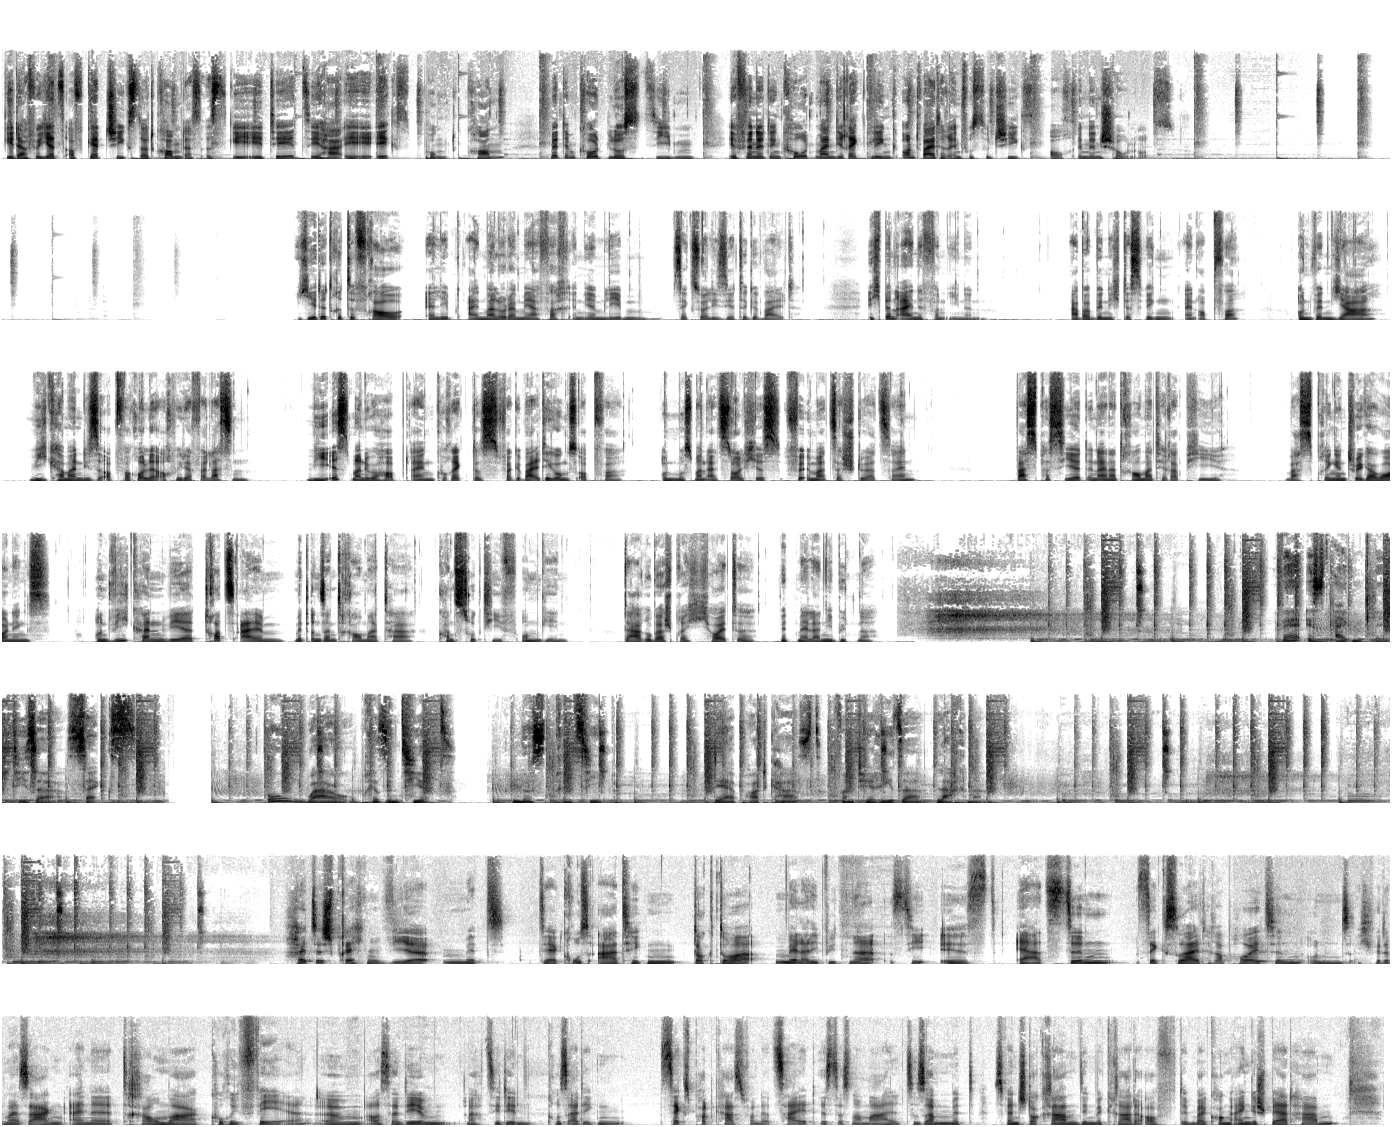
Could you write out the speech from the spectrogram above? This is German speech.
Geh dafür jetzt auf getcheeks.com, das ist G-E-T-C-H-E-E-X.com mit dem Code LUST7. Ihr findet den Code, meinen Direktlink und weitere Infos zu Cheeks auch in den Show Notes. Jede dritte Frau erlebt einmal oder mehrfach in ihrem Leben sexualisierte Gewalt. Ich bin eine von ihnen. Aber bin ich deswegen ein Opfer? Und wenn ja, wie kann man diese Opferrolle auch wieder verlassen? Wie ist man überhaupt ein korrektes Vergewaltigungsopfer? Und muss man als solches für immer zerstört sein? Was passiert in einer Traumatherapie? Was bringen Trigger Warnings? Und wie können wir trotz allem mit unseren Traumata konstruktiv umgehen? Darüber spreche ich heute mit Melanie Büttner. Wer ist eigentlich dieser Sex? Oh wow, präsentiert Lustprinzip. Der Podcast von Theresa Lachner. Heute sprechen wir mit der großartigen Dr. Melanie Büttner. Sie ist Ärztin, Sexualtherapeutin und ich würde mal sagen, eine Trauma-Koryphäe. Ähm, außerdem macht sie den großartigen Sex-Podcast von der Zeit, ist das normal, zusammen mit Sven Stockram, den wir gerade auf dem Balkon eingesperrt haben.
